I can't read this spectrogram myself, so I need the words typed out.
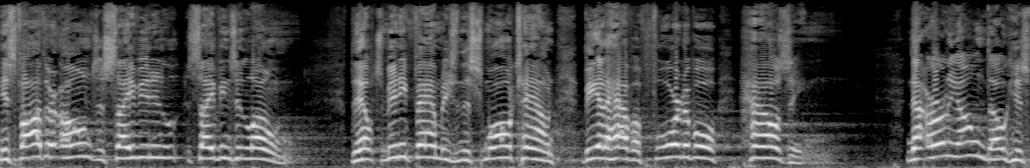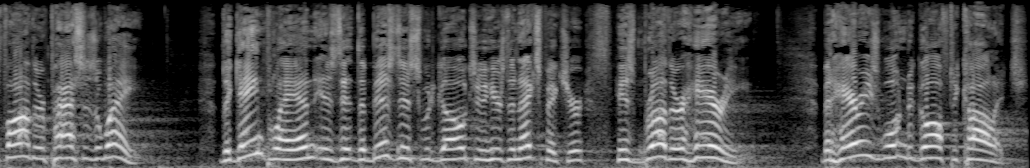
His father owns a savings and loan that helps many families in this small town be able to have affordable housing. Now, early on, though, his father passes away. The game plan is that the business would go to, here's the next picture, his brother Harry. But Harry's wanting to go off to college.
